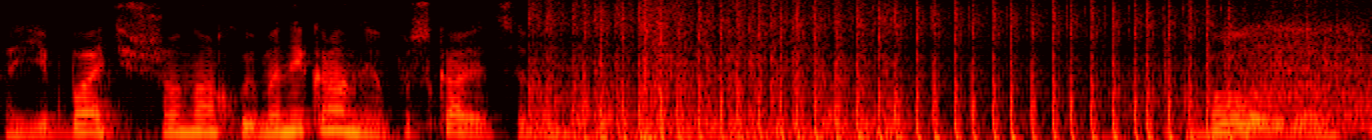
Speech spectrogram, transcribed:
Та єбать, що нахуй? У мене екран не опускається, блядь. Голову дав.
